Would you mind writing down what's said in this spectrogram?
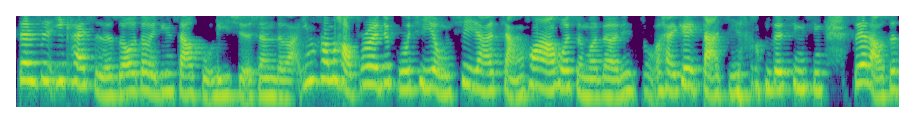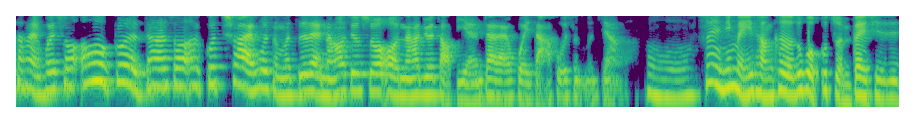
但是一开始的时候都一定是要鼓励学生的啦，因为他们好不容易就鼓起勇气啊，讲话或什么的，你怎么还可以打击他们的信心？所以老师当然也会说，哦，good，当然说，，good try 或什么之类，然后就说，哦，然后就会找别人再来回答或什么这样。哦，所以你每一堂课如果不准备，其实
